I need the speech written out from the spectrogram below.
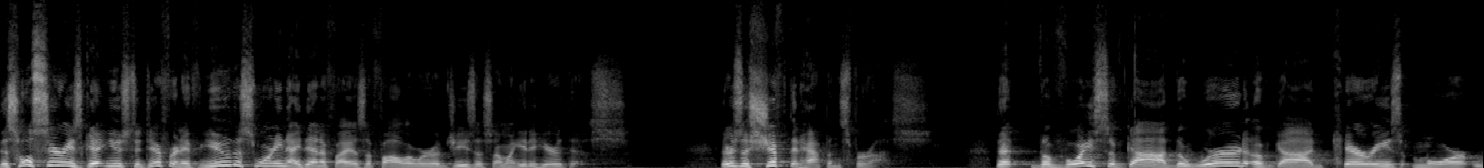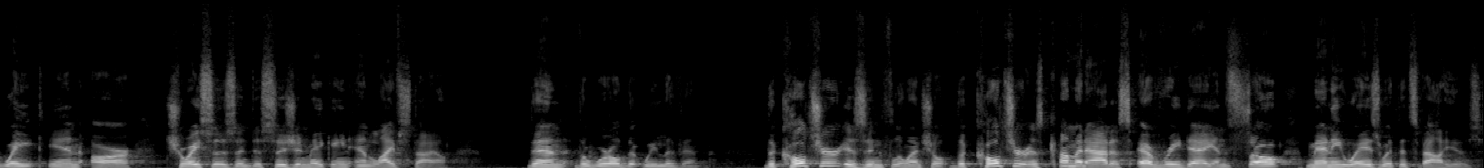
this whole series, Get Used to Different, if you this morning identify as a follower of Jesus, I want you to hear this. There's a shift that happens for us. That the voice of God, the Word of God, carries more weight in our choices and decision making and lifestyle than the world that we live in. The culture is influential. The culture is coming at us every day in so many ways with its values.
